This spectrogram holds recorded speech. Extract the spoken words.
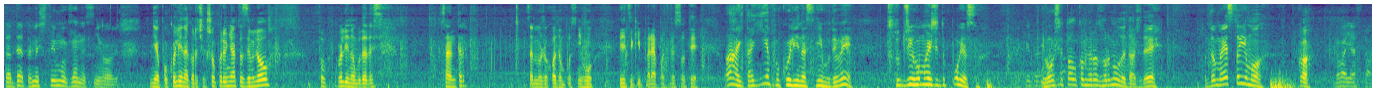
Та де, та ми ж стоїмо вже на снігові. Ні, по коліна, коротше, якщо порівняти з землею, то по коліна буде десь центр. Це ми вже ходимо по снігу. Дивіться, який перепад висоти. Ай, та є по коліна снігу, диви. Тут же його майже до поясу. Його ще толком не розгорнули навіть, диви. До ми стоїмо. Тако. Давай я стану.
